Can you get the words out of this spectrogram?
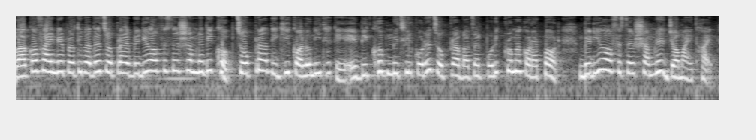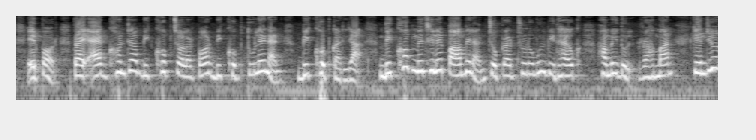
ওয়াকফ আইনের প্রতিবাদে চোপড়ায় বিডিও অফিসের সামনে বিক্ষোভ। চোপড়া দিঘি কলোনি থেকে এই বিক্ষোভ মিছিল করে চোপড়া বাজার পরিক্রমা করার পর বিডিও অফিসের সামনে জমায়েত হয়। এরপর প্রায় এক ঘণ্টা বিক্ষোভ চলার পর বিক্ষোভ তুলে নেন বিক্ষোভকারীরা। বিক্ষোভ মিছিলে পা মেলান চোপড়ার তৃণমূল বিধায়ক হামিদুল রহমান। কেন্দ্রীয়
